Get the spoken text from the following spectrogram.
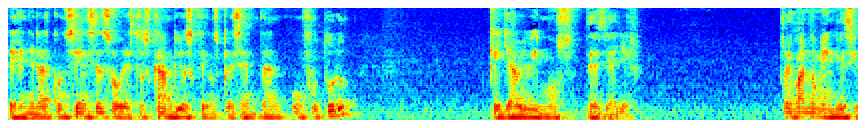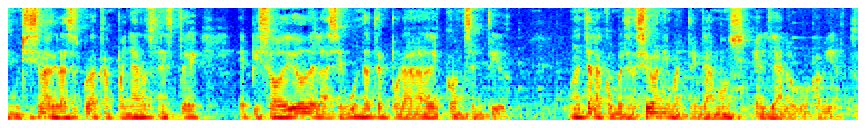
de generar conciencia sobre estos cambios que nos presentan un futuro que ya vivimos desde ayer. Soy Juan Domínguez y muchísimas gracias por acompañarnos en este episodio de la segunda temporada de Consentido. Únete a la conversación y mantengamos el diálogo abierto.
